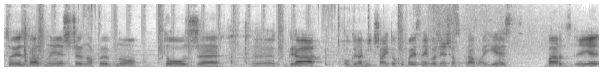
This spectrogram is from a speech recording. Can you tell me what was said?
Co jest ważne jeszcze na pewno to, że yy, gra ogranicza i to chyba jest najważniejsza sprawa. Jest bardzo je,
